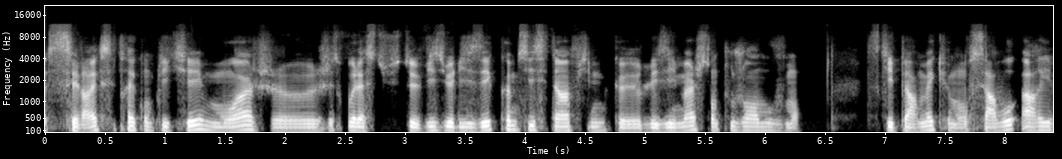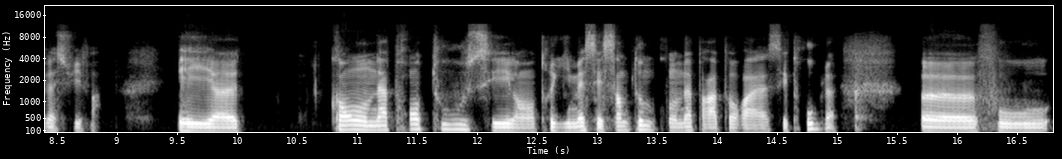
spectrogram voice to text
c'est vrai que c'est très compliqué. Moi, j'ai trouvé l'astuce de visualiser comme si c'était un film, que les images sont toujours en mouvement, ce qui permet que mon cerveau arrive à suivre. Et quand on apprend tous ces, entre guillemets, ces symptômes qu'on a par rapport à ces troubles, il faut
